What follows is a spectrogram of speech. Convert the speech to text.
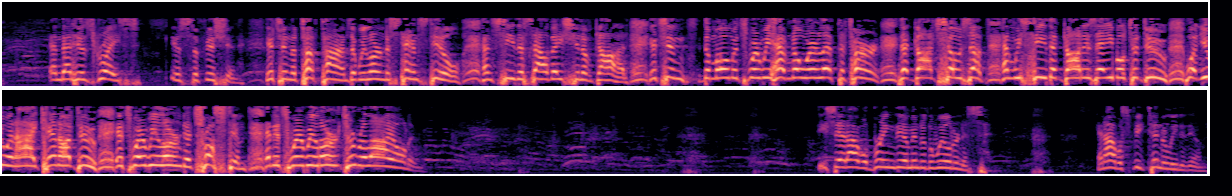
and that His grace is sufficient. It's in the tough times that we learn to stand still and see the salvation of God. It's in the moments where we have nowhere left to turn that God shows up and we see that God is able to do what you and I cannot do. It's where we learn to trust Him and it's where we learn to rely on Him. He said, I will bring them into the wilderness and I will speak tenderly to them.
